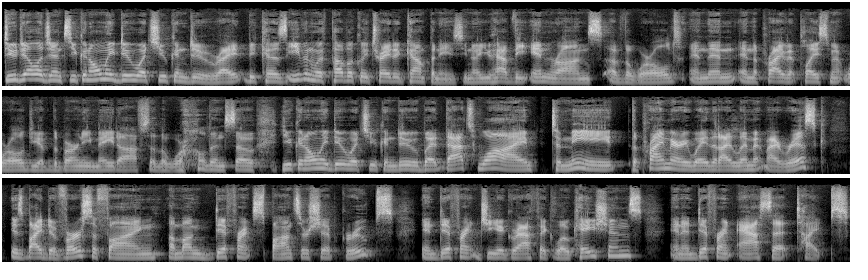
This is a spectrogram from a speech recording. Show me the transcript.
due diligence, you can only do what you can do, right? Because even with publicly traded companies, you know, you have the Enrons of the world. And then in the private placement world, you have the Bernie Madoffs of the world. And so you can only do what you can do. But that's why, to me, the primary way that I limit my risk is by diversifying among different sponsorship groups in different geographic locations and in different asset types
